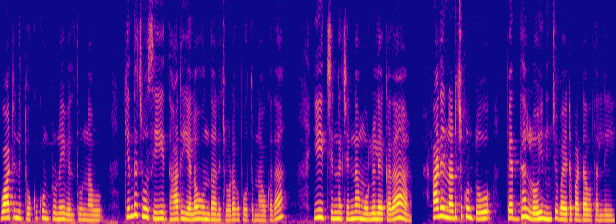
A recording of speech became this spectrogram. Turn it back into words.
వాటిని తొక్కుకుంటూనే వెళ్తున్నావు. కింద చూసి దారి ఎలా ఉందని చూడకపోతున్నావు కదా? ఈ చిన్న చిన్న ముళ్ళులే కదా? అని నడుచుకుంటూ పెద్ద లోయ నుంచి బయటపడ్డావు తల్లి.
